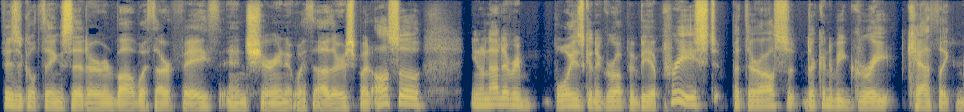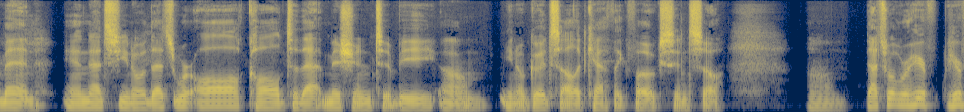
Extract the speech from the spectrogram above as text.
physical things that are involved with our faith and sharing it with others. But also, you know, not every boy is going to grow up and be a priest, but they're also they're going to be great Catholic men, and that's you know that's we're all called to that mission to be um, you know good solid Catholic folks, and so. Um, that's what we're here here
